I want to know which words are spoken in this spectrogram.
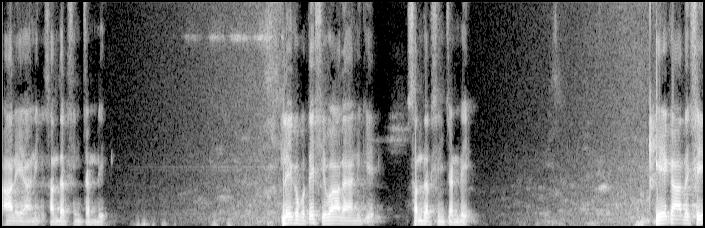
ఆలయానికి సందర్శించండి. లేకపోతే శివాలయానికి సందర్శించండి. ఏకాదశి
